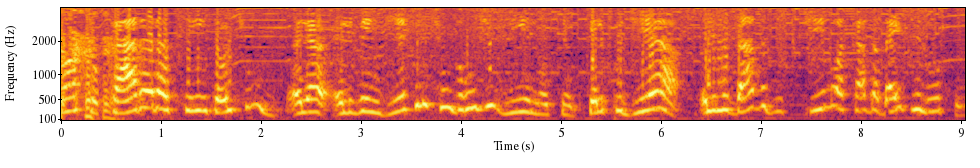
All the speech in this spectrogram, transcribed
Nossa, o cara era assim, então ele, tinha um- ele, ele vendia que ele tinha um dom divino, assim, porque ele podia. Ele mudava de estilo a cada 10 minutos.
